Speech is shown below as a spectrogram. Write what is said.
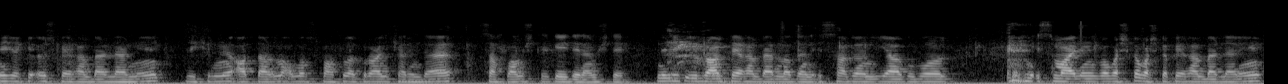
Necə ki, öz peyğəmbərlərinin zikrini, adlarını Allah subhanətlə Quran-ı kərimdə saxlamışdır, qeyd eləmişdir. Necə ki, İbrahim peyğəmbərin adını, İshaqın, Yaqubun, İsmailin və başqa-başqa peyğəmbərlərin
